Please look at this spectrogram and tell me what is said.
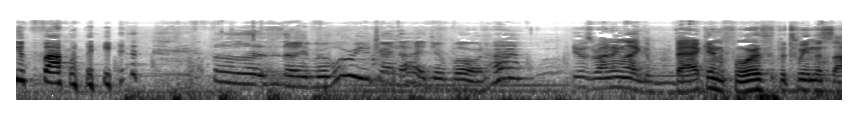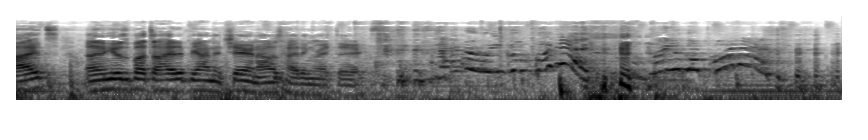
You found me. oh, Cyber, what were you trying to hide your bone, huh? He was running like back and forth between the sides, and he was about to hide it behind a chair, and I was hiding right there. Cyber, where you gonna put it? Where you gonna put it?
